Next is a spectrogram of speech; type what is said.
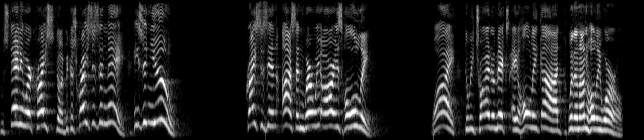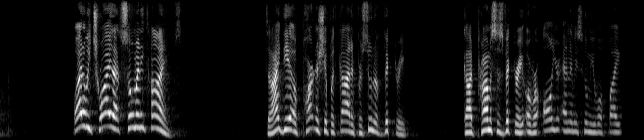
I'm standing where Christ stood because Christ is in me. He's in you. Christ is in us and where we are is holy. Why do we try to mix a holy God with an unholy world? Why do we try that so many times? It's an idea of partnership with God in pursuit of victory. God promises victory over all your enemies whom you will fight.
